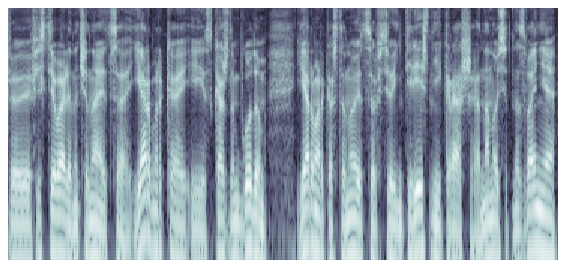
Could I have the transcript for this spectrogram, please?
э, фестиваля начинается ярмарка, и с каждым годом ярмарка становится все интереснее и краше. Она носит название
